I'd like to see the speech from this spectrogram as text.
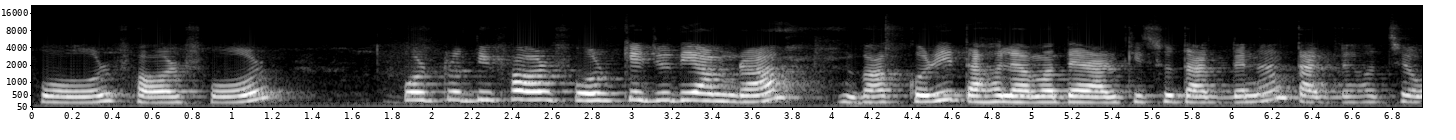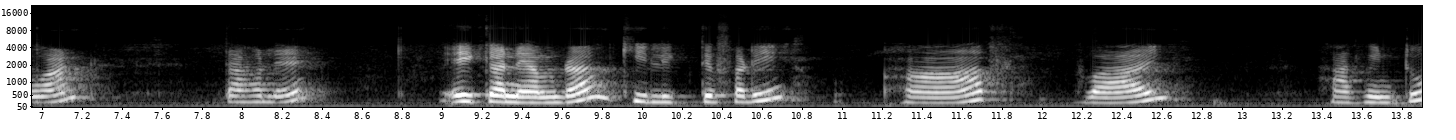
four power four four to the power ফোরকে যদি আমরা ভাগ করি, তাহলে আমাদের আর কিছু থাকবে না। থাকবে হচ্ছে ওয়ান তাহলে এইখানে আমরা কি লিখতে পারি? Half by half into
